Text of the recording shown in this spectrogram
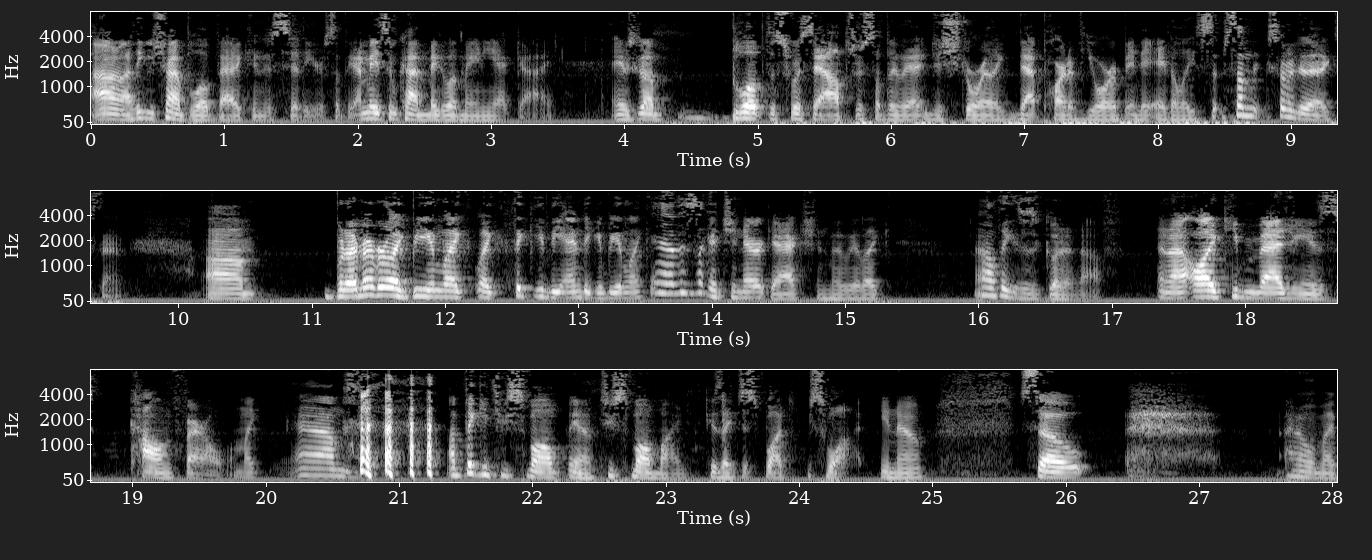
I don't know, I think he was trying to blow up Vatican City or something. I made some kind of megalomaniac guy. And he was going to blow up the Swiss Alps or something like that and destroy like that part of Europe into Italy. Some, some, something to that extent. Um, but I remember like being like, like thinking the ending and being like, yeah, this is like a generic action movie. Like, I don't think this is good enough. And I, all I keep imagining is Colin Farrell. I'm like, eh, I'm, I'm thinking too small, you know, too small minded because I just watched SWAT, you know. So I don't know what my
